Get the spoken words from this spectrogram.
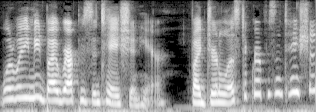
What do you mean by representation here? By journalistic representation?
